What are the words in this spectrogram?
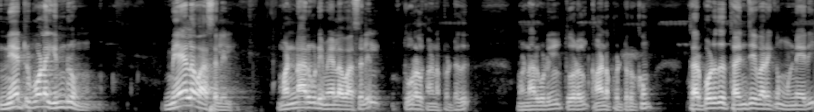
நேற்று போல இன்றும் மேலவாசலில் மன்னார்குடி மேலவாசலில் தூரல் காணப்பட்டது. மன்னார்குடியில் தூரல் காணப்பட்டிருக்கும். தற்பொழுது தஞ்சை வரைக்கும் முன்னேறி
